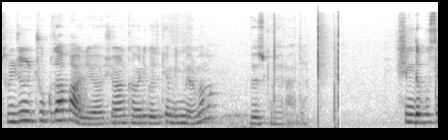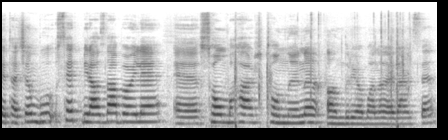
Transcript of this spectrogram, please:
Turuncu çok güzel parlıyor. Şu an kamera gözüküyor bilmiyorum ama gözükmüyor herhalde. Şimdi bu seti açalım. Bu set biraz daha böyle e, sonbahar tonlarını andırıyor bana nedense.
